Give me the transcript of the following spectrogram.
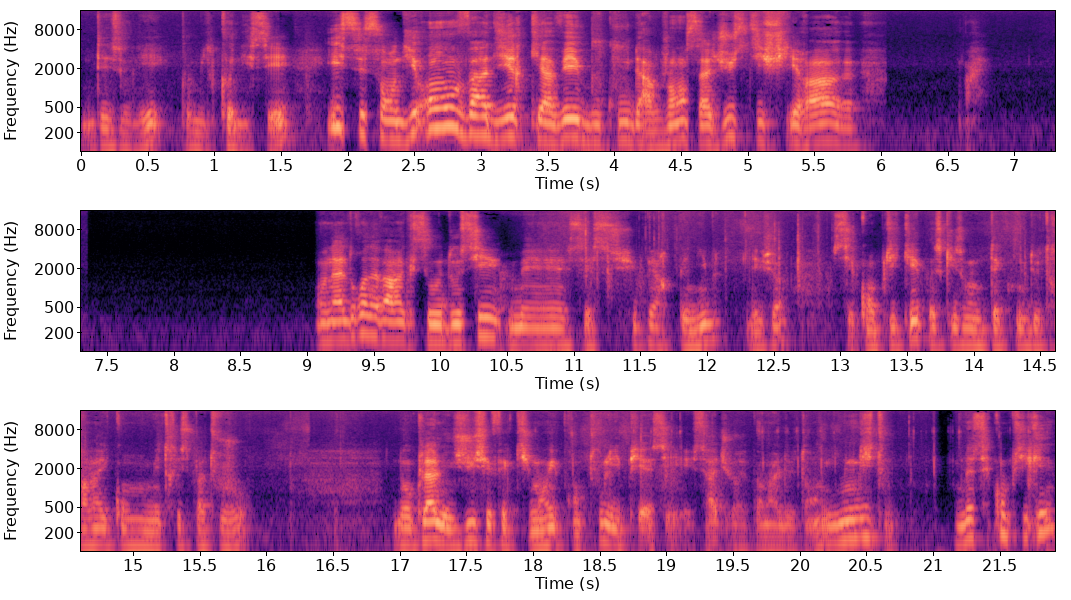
désolé, comme ils connaissaient, ils se sont dit on va dire qu'il y avait beaucoup d'argent, ça justifiera. euh, On a le droit d'avoir accès au dossier, mais c'est super pénible déjà. C'est compliqué parce qu'ils ont une technique de travail qu'on ne maîtrise pas toujours. Donc là, le juge, effectivement, il prend tous les pièces et ça a duré pas mal de temps. Il nous dit tout. Mais c'est compliqué.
